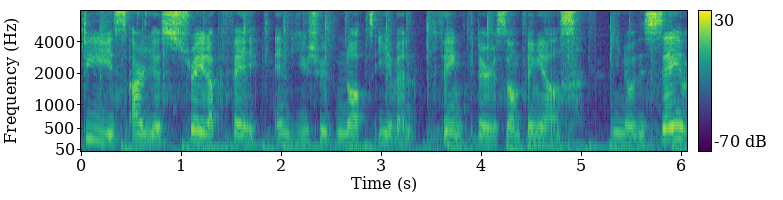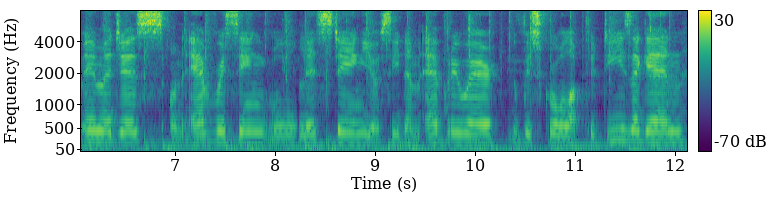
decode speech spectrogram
these are just straight up fake and you should not even think there is something else you know the same images on every single listing. You see them everywhere. If we scroll up to these again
